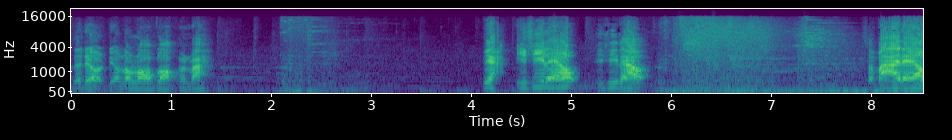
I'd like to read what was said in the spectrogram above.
แล้วเดี๋ยวเดี๋ยวเรารอบล็อกมันปะเนี่ย อีที่แล้ว อีที่แล้ว สบายแล้ว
